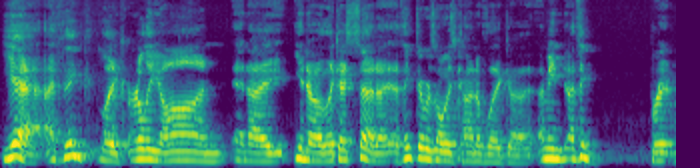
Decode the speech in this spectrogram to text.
Yeah, I think like early on, and I, you know, like I said, I, I think there was always kind of like a. I mean, I think Britt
